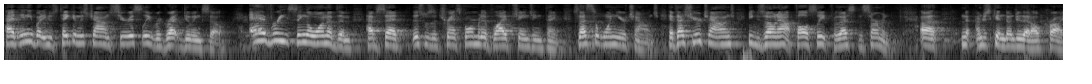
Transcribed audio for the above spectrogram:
had anybody who's taken this challenge seriously regret doing so. Every single one of them have said this was a transformative, life changing thing. So that's the one year challenge. If that's your challenge, you can zone out, fall asleep for the rest of the sermon. Uh, no, I'm just kidding, don't do that, I'll cry.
